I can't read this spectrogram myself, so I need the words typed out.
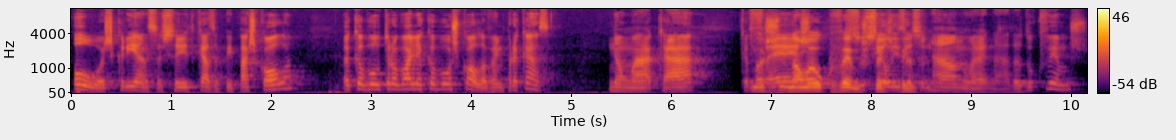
ou as crianças sair de casa para ir para a escola, acabou o trabalho, acabou a escola, vem para casa. Não há cá cafés, Mas não é o que vemos, socialização. Não, não é nada do que vemos.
